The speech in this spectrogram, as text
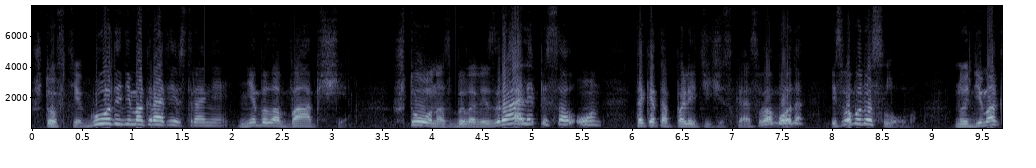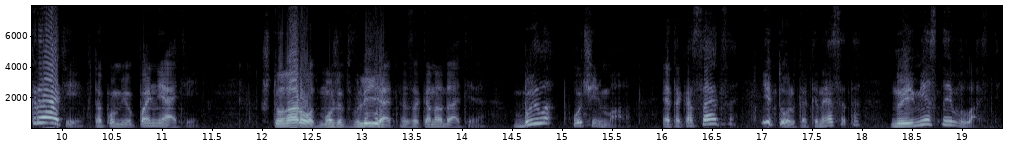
что в те годы демократии в стране не было вообще. Что у нас было в Израиле, писал он, так это политическая свобода и свобода слова. Но демократии в таком ее понятии, что народ может влиять на законодателя, было очень мало. Это касается не только Кнессета, но и местной власти.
